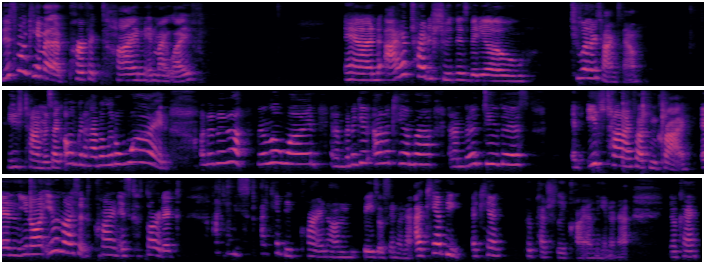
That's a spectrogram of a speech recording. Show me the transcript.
this one came at a perfect time in my life. And I have tried to shoot this video two other times now each time it's like, oh, I'm gonna have a little wine, oh, da, da, da, a little wine, and I'm gonna get on a camera, and I'm gonna do this, and each time I fucking cry. And you know, even though I said crying is cathartic, I can't be, I can't be crying on Bezos internet. I can't be, I can't perpetually cry on the internet. Okay,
